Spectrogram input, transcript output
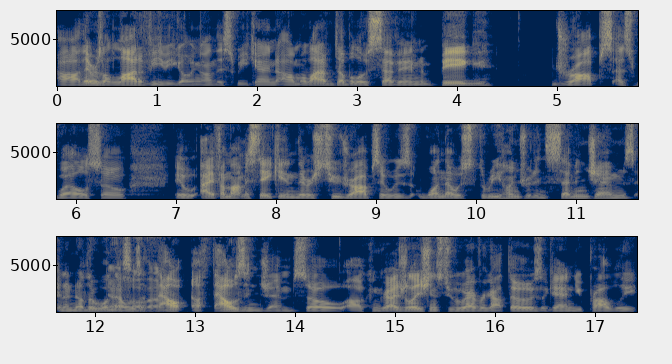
uh there was a lot of VeVe going on this weekend. Um a lot of 007 big drops as well. So it, if I'm not mistaken, there was two drops. It was one that was 307 gems, and another one Yeah, that was a, thou- a thousand gems. So, uh, congratulations to whoever got those. Again, you probably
